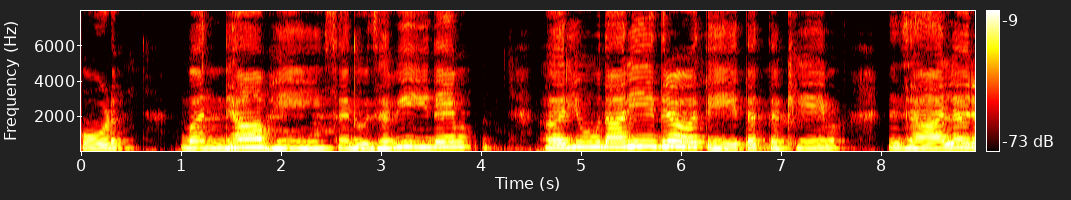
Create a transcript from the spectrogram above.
कोड. वंध्या भेस दुझवी देव हरिऊ दारिद्र्य ते तत्खेव झालर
